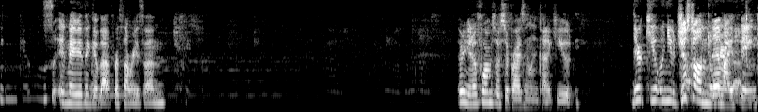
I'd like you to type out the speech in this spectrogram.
fingers. It made me think of that for some reason. Their uniforms are surprisingly kind of cute. They're cute when you Just on them, I think.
